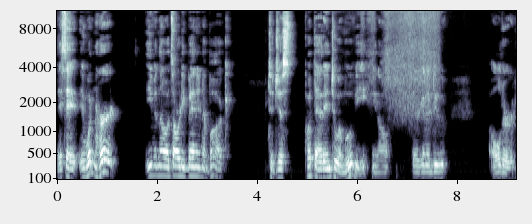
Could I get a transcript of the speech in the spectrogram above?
they say it wouldn't hurt, even though it's already been in a book, to just put that into a movie. You know, they're gonna do older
